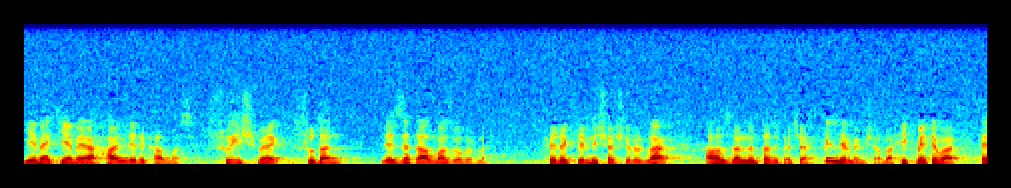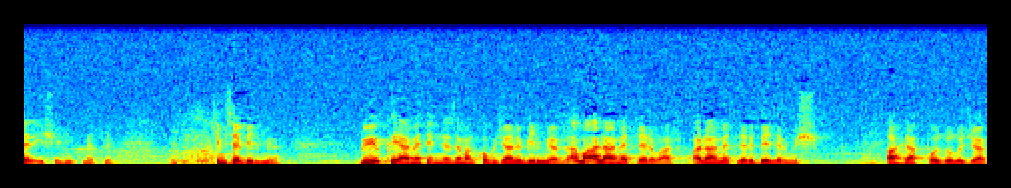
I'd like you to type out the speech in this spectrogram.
yemek yemeye halleri kalmaz. Su içme, sudan lezzet almaz olurlar. Feleklerini şaşırırlar, ağızlarının tadı kaçar. Bildirmemiş Allah. Hikmeti var. Her işi hikmetli. Kimse bilmiyor. Büyük kıyametin ne zaman kopacağını bilmiyoruz ama alametleri var. Alametleri belirmiş. Ahlak bozulacak,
